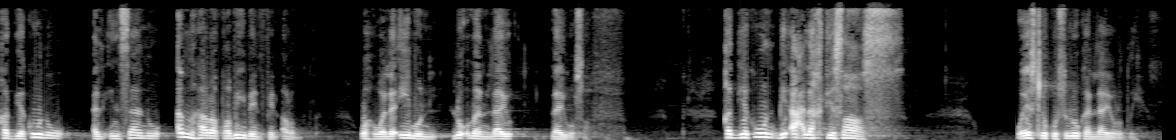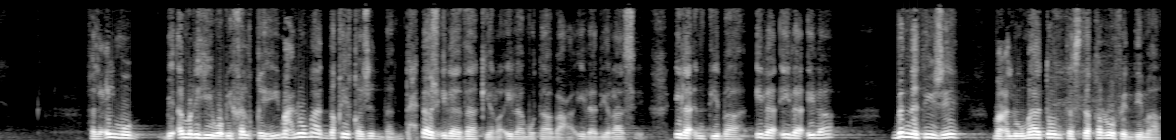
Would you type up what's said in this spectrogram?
قد يكون الإنسان أمهر طبيب في الأرض وهو لئيم لؤما لا يوصف. قد يكون بأعلى اختصاص ويسلك سلوكا لا يرضي فالعلم بأمره وبخلقه معلومات دقيقة جدا تحتاج إلى ذاكرة إلى متابعة إلى دراسة إلى انتباه إلى إلى إلى. بالنتيجة معلومات تستقر في الدماغ.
